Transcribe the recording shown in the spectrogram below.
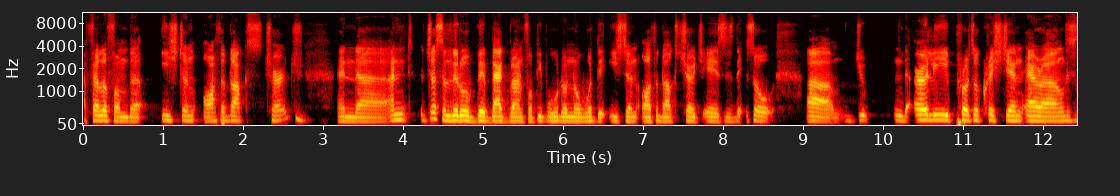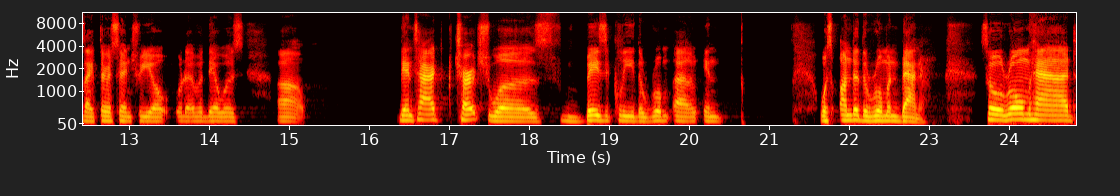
a fellow from the Eastern Orthodox Church. Mm. And uh, and just a little bit background for people who don't know what the Eastern Orthodox Church is is that, so um, in the early proto-Christian era, this is like third century or whatever, there was uh, the entire church was basically the room uh, in was under the Roman banner. So Rome had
